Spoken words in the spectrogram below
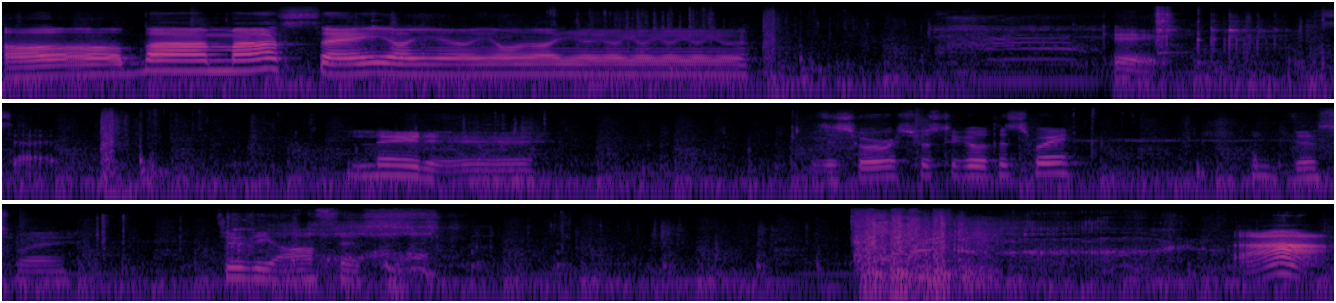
All by myself. Okay. That? Lady. Is this where we're supposed to go this way? This way. Through the office. Ah!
